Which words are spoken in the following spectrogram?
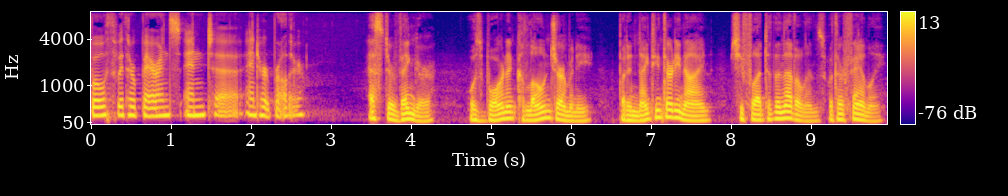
both with her parents and uh, and her brother. Esther Wenger was born in Cologne, Germany, but in 1939 she fled to the Netherlands with her family.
